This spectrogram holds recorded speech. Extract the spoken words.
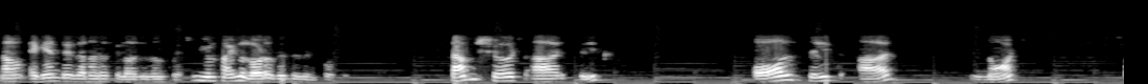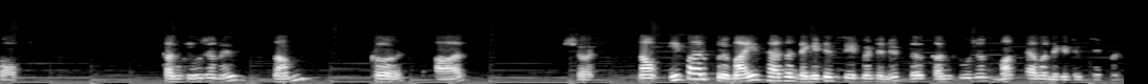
Now again, there's another syllogism question. You'll find a lot of this is Infosys. Some shirts are silk. All silk are not soft. Conclusion is some skirts are shirts. Now, if our premise has a negative statement in it, the conclusion must have a negative statement.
